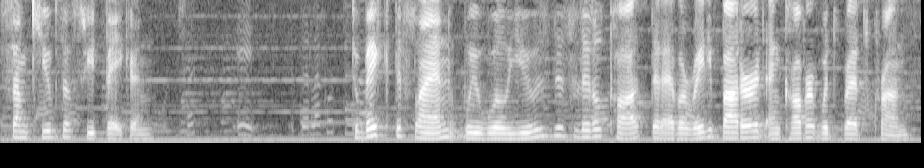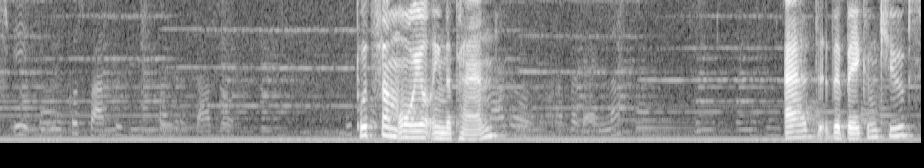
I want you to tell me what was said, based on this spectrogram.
some cubes of sweet bacon. To bake the flan, we will use this little pot that I've already buttered and covered with breadcrumbs. Put some oil in the pan. Add the bacon cubes.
